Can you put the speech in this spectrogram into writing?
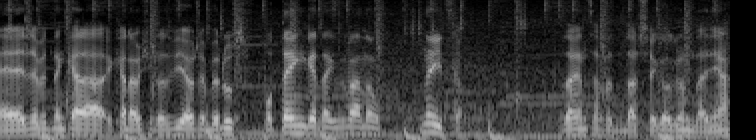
e, żeby ten kana kanał się rozwijał, żeby rósł w potęgę tak zwaną. No i co? Zachęcam do dalszego oglądania.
